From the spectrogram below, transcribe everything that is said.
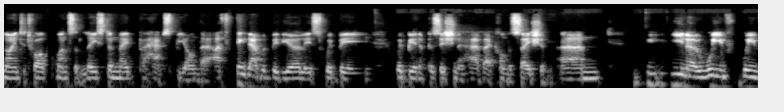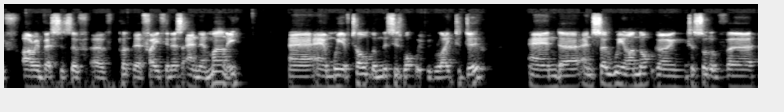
nine to 12 months at least, and maybe perhaps beyond that. I think that would be the earliest we'd be, we'd be in a position to have that conversation. Um, you know, we've we've our investors have, have put their faith in us and their money, uh, and we have told them this is what we would like to do, and uh, and so we are not going to sort of uh,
